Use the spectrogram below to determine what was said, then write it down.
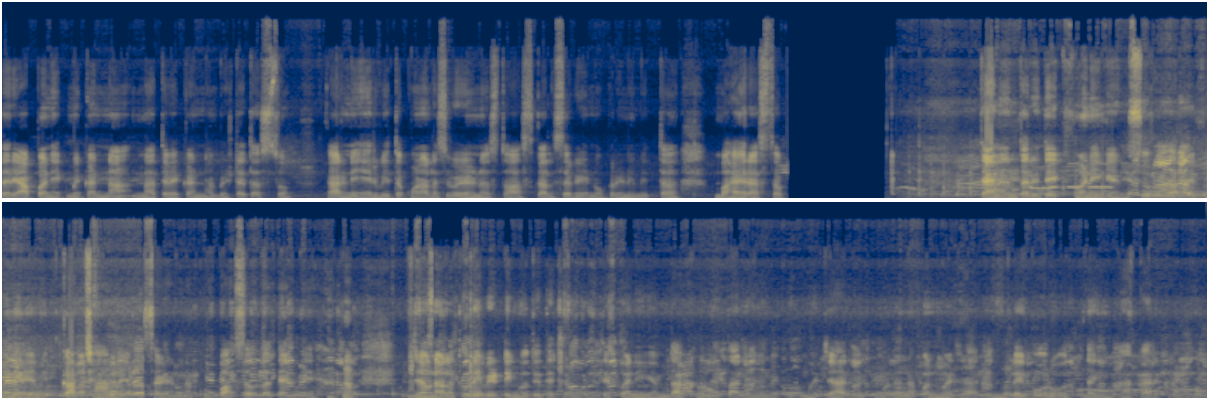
तरी आपण एकमेकांना नातेवाईकांना भेटत असतो. कारण एरवी तर कोणालाच वेळ नसतो. आजकाल सगळे नोकरीनिमित्त बाहेर असतं त्यानंतर इथे एक फनी गेम सुरू झाला आहे फनी गेम इतका छान होता सगळ्यांना. खूप हसवलं त्यांनी. जेवणाला थोडी वेटिंग होती त्याच्यामुळे ते फनी गेम दाखवण्यात आले. म्हणजे खूप मजा आली. मुलांना पण मजा आली. मुलंही बोर होत नाही हा कार्यक्रम बघून.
